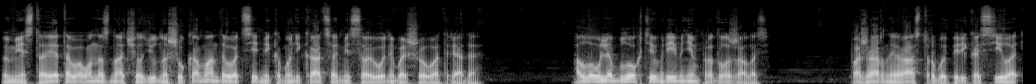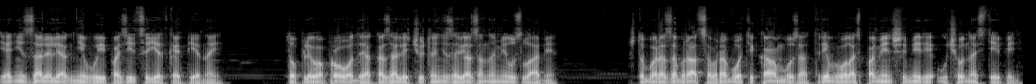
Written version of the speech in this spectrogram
Вместо этого он назначил юношу командовать всеми коммуникациями своего небольшого отряда. А ловля блох тем временем продолжалась. Пожарные раструбы перекосило, и они залили огневые позиции едкой пеной. Топливопроводы оказались чуть ли не завязанными узлами. Чтобы разобраться в работе камбуза, требовалась по меньшей мере ученая степень.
